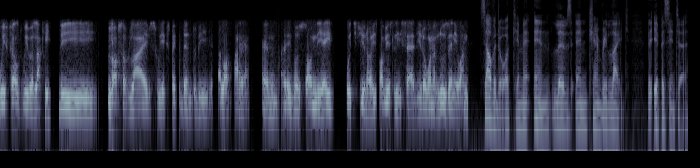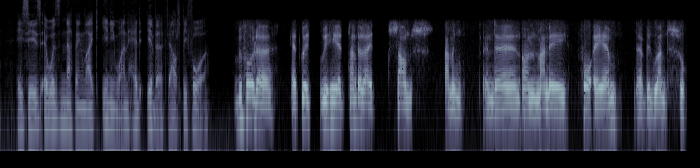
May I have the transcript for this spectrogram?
We felt we were lucky. The loss of lives, we expected them to be a lot higher. And it was only eight, which, you know, is obviously sad. You don't want to lose anyone. Salvador Kemet lives in Chambri Lake, the epicenter. He says it was nothing like anyone had ever felt before. Before the earthquake, we heard thunder-like sounds coming, and then on Monday, 4 a.m., the big one shook.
